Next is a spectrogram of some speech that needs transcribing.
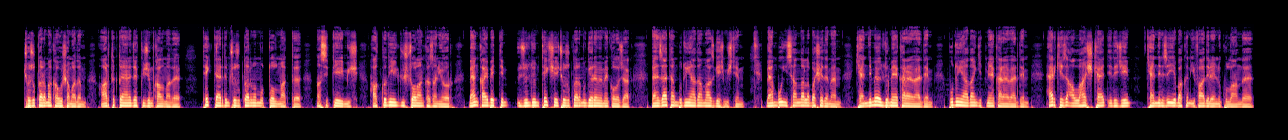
Çocuklarıma kavuşamadım. Artık dayanacak gücüm kalmadı. Tek derdim çocuklarıma mutlu olmaktı. Nasip değilmiş. Haklı değil güçlü olan kazanıyor. Ben kaybettim. Üzüldüğüm tek şey çocuklarımı görememek olacak. Ben zaten bu dünyadan vazgeçmiştim. Ben bu insanlarla baş edemem. Kendimi öldürmeye karar verdim. Bu dünyadan gitmeye karar verdim. Herkese Allah'a şikayet edeceğim. Kendinize iyi bakın ifadelerini kullandı.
